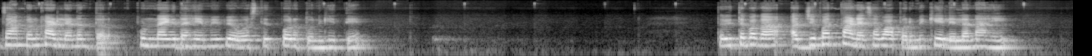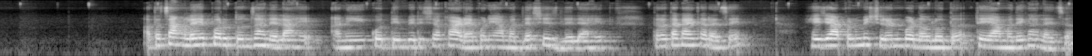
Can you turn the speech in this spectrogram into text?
झाकण काढल्यानंतर पुन्हा एकदा हे मी व्यवस्थित परतून घेते. तर इथे बघा अजिबात पाण्याचा वापर मी केलेला नाही. आता चांगलं हे परतून झालेलं आहे आणि कोथिंबीरीच्या काड्या पण यामधल्या शिजलेल्या आहेत. तर आता काय करायचं आहे हे जे आपण मिश्रण बनवलं होतं ते यामध्ये घालायचं.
